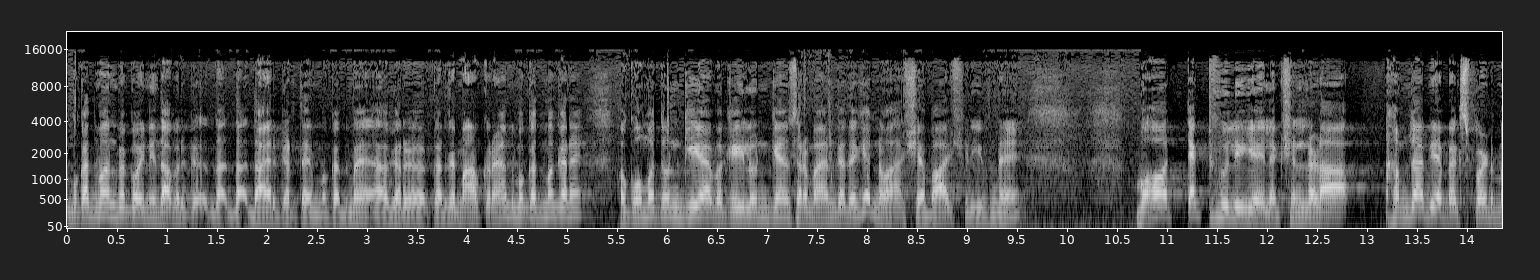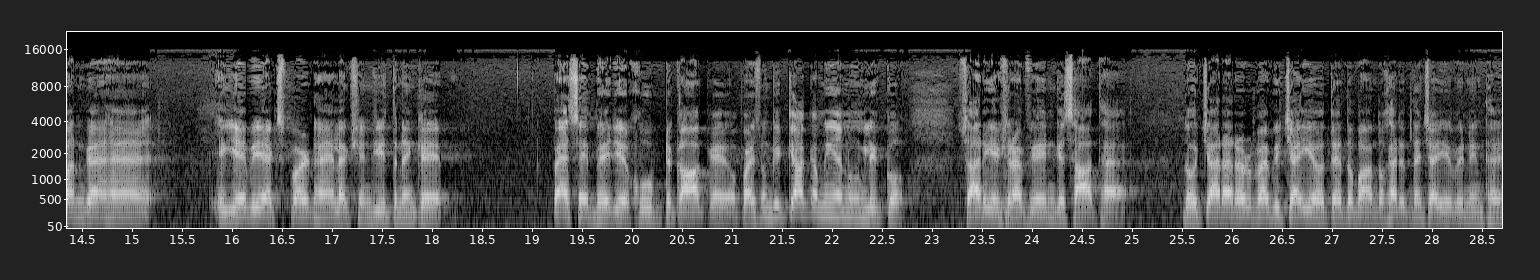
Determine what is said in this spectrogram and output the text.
مقدمہ ان پہ کوئی نہیں دائر کرتے مقدمے اگر قرضے معاف کرائیں تو مقدمہ کریں۔ حکومت ان کی ہے، وکیل ان کے ہیں، سرمایہ ان کا۔ دیکھیں شہباز شریف نے بہت ٹیکٹفلی یہ الیکشن لڑا۔ حمزہ بھی اب ایکسپرٹ بن گئے ہیں۔ یہ بھی ایکسپرٹ ہیں الیکشن جیتنے کے۔ پیسے بھیجے خوب ٹکا کے۔ اور پیسوں کی کیا کمی ہے نون لیگ کو؟ ساری اشرافیہ ان کے ساتھ ہے۔ دو چار ارب روپے بھی چاہیے ہوتے تو وہاں تو خیر اتنے چاہیے بھی نہیں تھے۔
